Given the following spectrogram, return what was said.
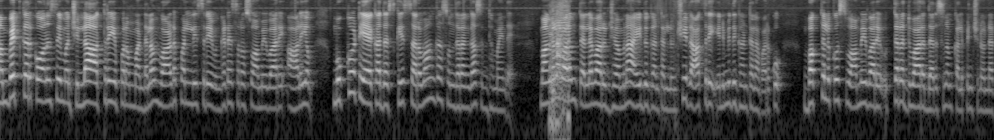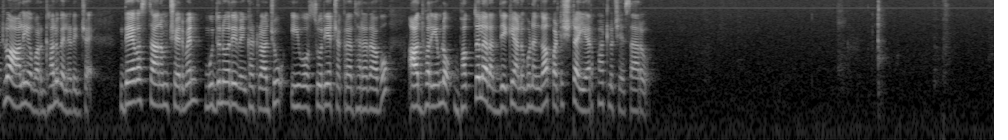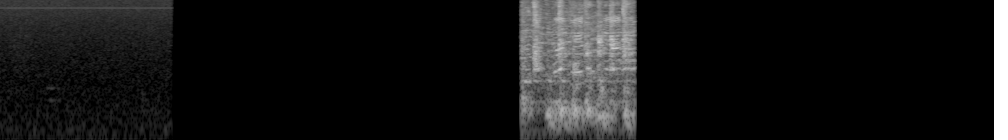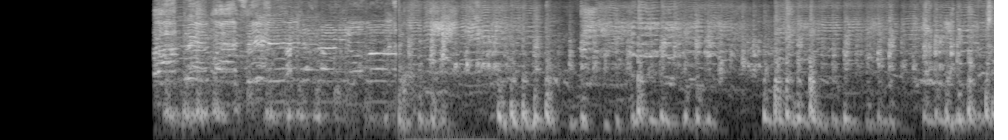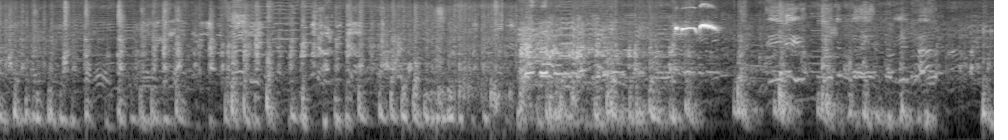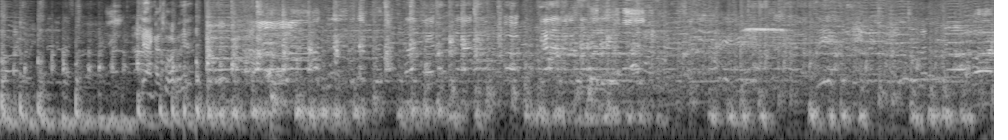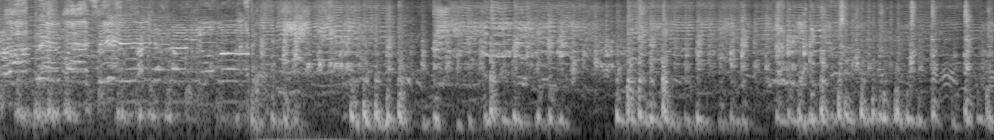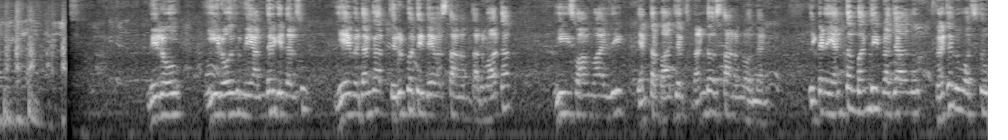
అంబేద్కర్ కోనసీమ జిల్లా ఆత్రేయపురం మండలం వాడపల్లి శ్రీ వెంకటేశ్వర స్వామి వారి ఆలయం ముక్కోటి ఏకాదశికి సర్వాంగ సుందరంగా సిద్ధమైంది. మంగళవారం తెల్లవారుజామున ఐదు గంటల నుంచి రాత్రి ఎనిమిది గంటల వరకు భక్తులకు స్వామివారి ఉత్తర ద్వార దర్శనం కల్పించనున్నట్లు ఆలయ వర్గాలు వెల్లడించాయి. దేవస్థానం చైర్మన్ ముదునూరి వెంకటరాజు ఈవో సూర్య చక్రధరరావు ఆధ్వర్యంలో భక్తుల రద్దీకి అనుగుణంగా పటిష్ట ఏర్పాట్లు చేశారు. A treva cachorro. Thank you. మీరు ఈ రోజు మీ అందరికీ తెలుసు ఏ విధంగా తిరుపతి దేవస్థానం తర్వాత ఈ స్వామివారిది ఎంత బాధ్యత రెండో స్థానంలో ఉందని. ఇక్కడ ఎంతమంది ప్రజలు ప్రజలు వస్తూ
